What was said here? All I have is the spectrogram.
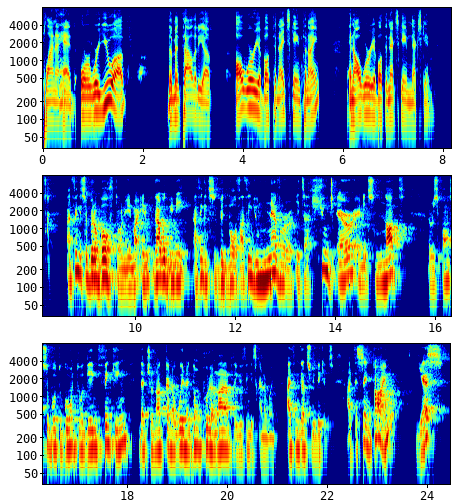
plan ahead. Or were you of the mentality of, I'll worry about tonight's game tonight and I'll worry about the next game next game? I think it's a bit of both, Tony. In my, in, that would be me. I think it's a bit both. I think you never, it's a huge error and it's not responsible to go into a game thinking that you're not going to win and don't put a lineup that you think it's going to win. I think that's ridiculous. At the same time, yes,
